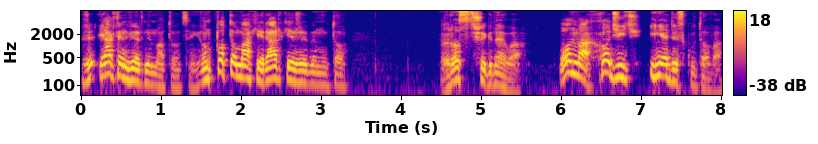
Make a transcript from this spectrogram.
Że jak ten wierny ma to ocenić? On po to ma hierarchię, żeby mu to rozstrzygnęła. On ma chodzić i nie dyskutować.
